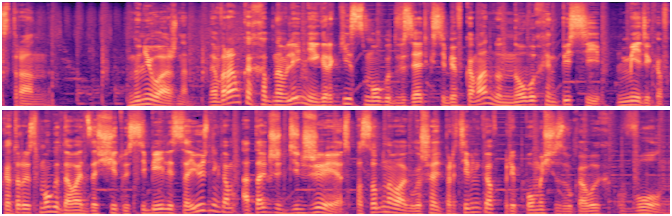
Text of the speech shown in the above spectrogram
Странно. Ну неважно. В рамках обновления игроки смогут взять к себе в команду новых NPC, медиков, которые смогут давать защиту себе или союзникам, а также диджея, способного оглушать противников при помощи звуковых волн.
